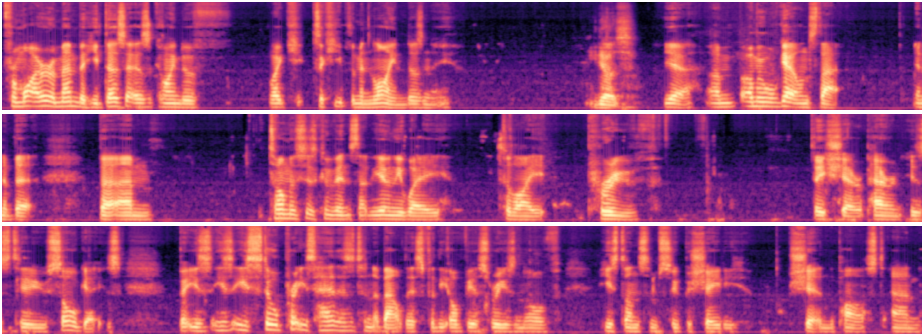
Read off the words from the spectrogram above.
from what I remember, he does it as a kind of like to keep them in line, doesn't he? He does. Yeah. Um. I mean, we'll get onto that in a bit, but um, Thomas is convinced that the only way to like prove they share a parent is to soul gaze, but he's he's he's still pretty hesitant about this for the obvious reason of he's done some super shady shit in the past, and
